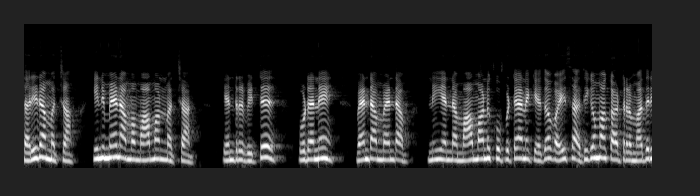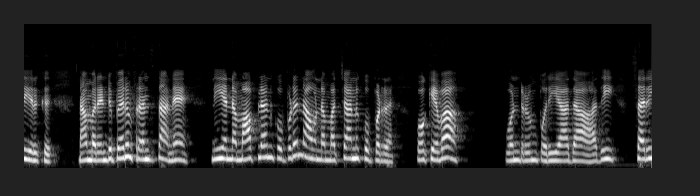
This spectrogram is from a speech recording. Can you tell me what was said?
சரிடா மச்சான் இனிமே நம்ம மாமன் மச்சான் என்று விட்டு உடனே வேண்டாம் வேண்டாம் நீ என்ன மாமான்னு கூப்பிட்டு எனக்கு ஏதோ வயசு அதிகமாக காட்டுற மாதிரி இருக்கு. நம்ம ரெண்டு பேரும் ஃப்ரெண்ட்ஸ் தானே நீ என்ன மாப்பிள்ளைன்னு கூப்பிடு நான் உன்னை மச்சான்னு கூப்பிடுறேன். ஓகேவா ஒன்றும் புரியாத ஆதி சரி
